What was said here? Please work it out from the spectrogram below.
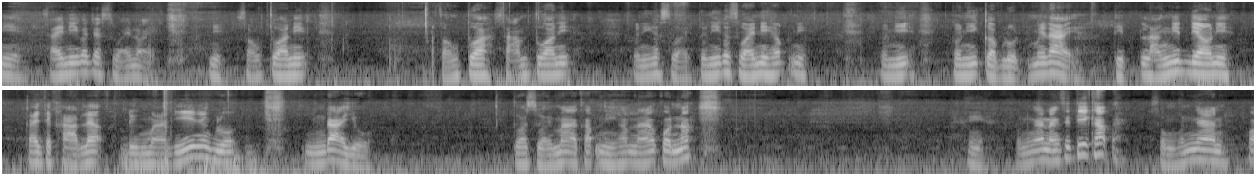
นี่ไซนี้ก็จะสวยหน่อย นี่สองตัวนี้สองตัวสามตัวนี้ ตัวนี้ก็สวย ตัวนี้ก็สวยนี่ครับนี่ ตัวนี้ตัวนี้เกือบหลุดไม่ได้ ติดหลังนิดเดียวนี่ใกล้จะขาดแล้วดึงมาดียังหลุดยังได้อยู่ ตัวสวยมากครับนี่ครับนะคนเนาะนี่ผลงานหนังซิตี้ครับ ส่งผลงาน พอ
